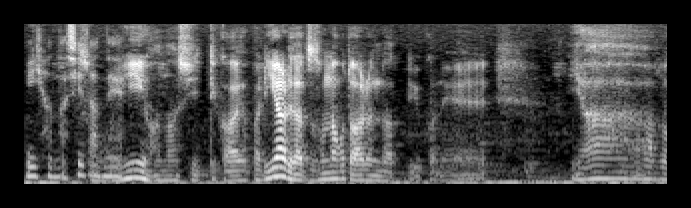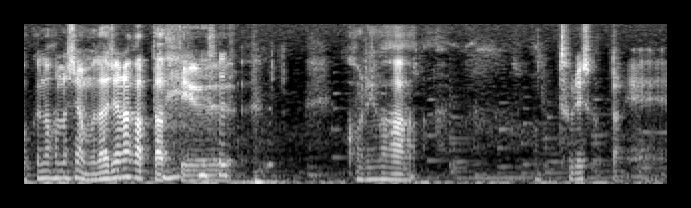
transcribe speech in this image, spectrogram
いい話だね。いい話っていうか、やっぱリアルだとそんなことあるんだっていうかね。いやー、僕の話は無駄じゃなかったっていう、これは、本当嬉しかったね。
